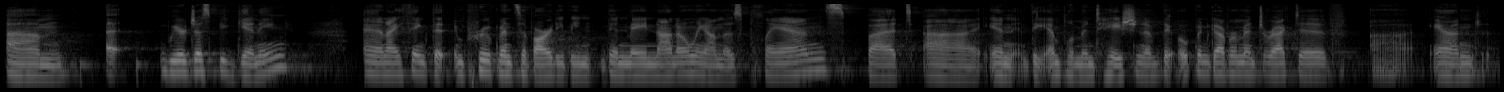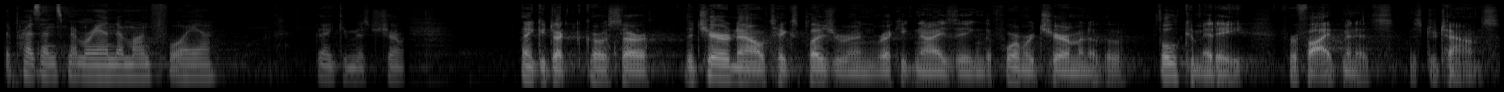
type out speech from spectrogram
um, uh, we're just beginning. And I think that improvements have already been, been made not only on those plans, but uh, in the implementation of the Open Government Directive uh, and the President's memorandum on FOIA. Thank you, Mr. Chairman. Thank you, Dr. Gosar. The Chair now takes pleasure in recognizing the former Chairman of the full committee for five minutes, Mr. Towns.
